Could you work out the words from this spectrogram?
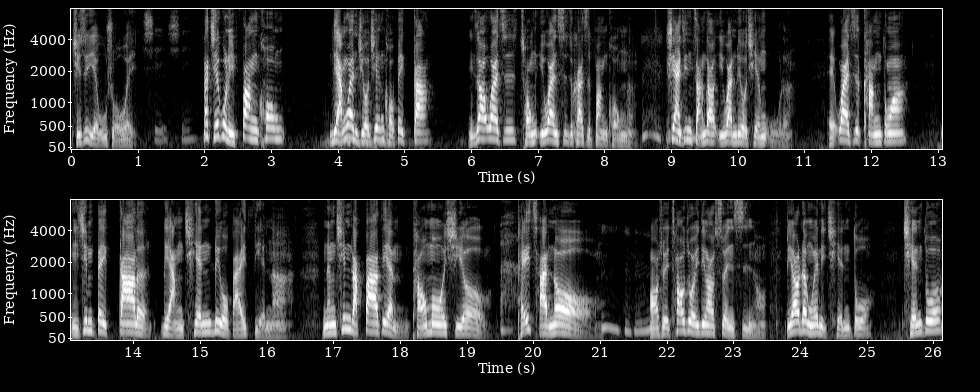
其实也无所谓。是是。那结果你放空两万九千口被嘎，你知道外资从一万四就开始放空了，现在已经涨到一万六千五了。哎，外资扛单已经被嘎了两千六百点了，两千六百点逃莫修，赔惨喽。哦，所以操作一定要顺势哦，不要认为你钱多，钱多，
